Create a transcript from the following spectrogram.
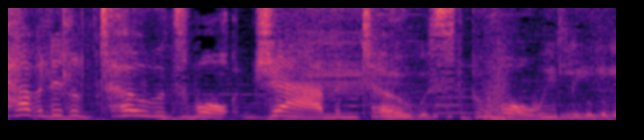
Have a little Toad's Walk jam and toast before we leave?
